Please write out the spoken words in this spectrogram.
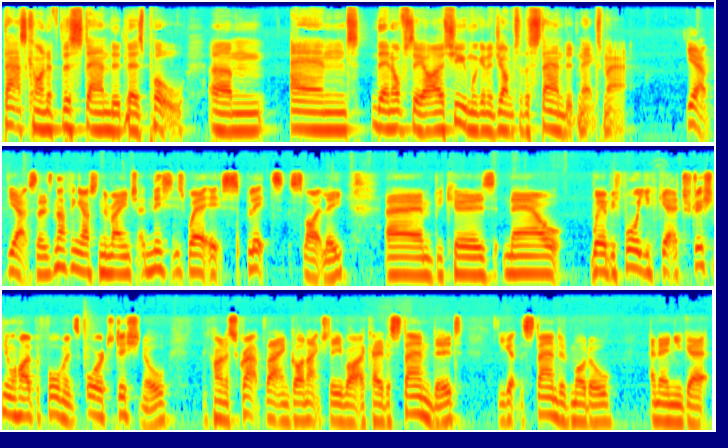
That's kind of the standard Les Paul. Um, and then obviously I assume we're going to jump to the standard next, Matt. Yeah, yeah. So there's nothing else in the range, and this is where it splits slightly, um, because now where before you could get a traditional high performance or a traditional, kind of scrapped that and gone actually right. Okay, the standard, you get the standard model, and then you get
